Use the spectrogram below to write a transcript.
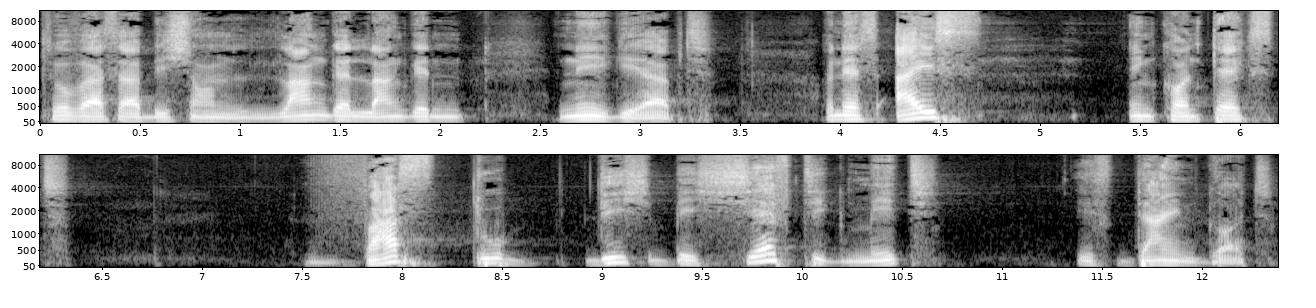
So was habe ich schon lange, lange nie gehabt. Und es heißt im Kontext, was du dich beschäftigt mit, ist dein Gott.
